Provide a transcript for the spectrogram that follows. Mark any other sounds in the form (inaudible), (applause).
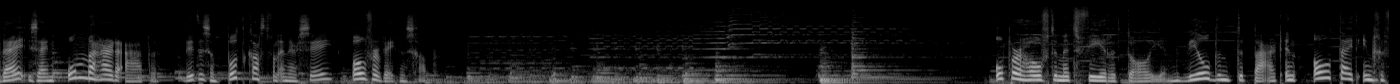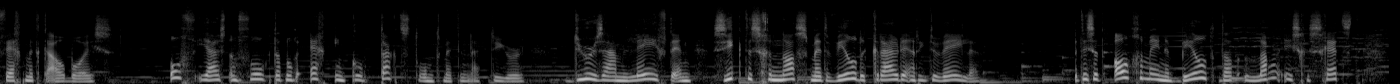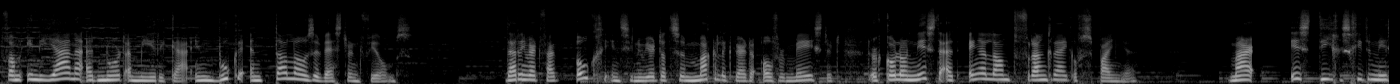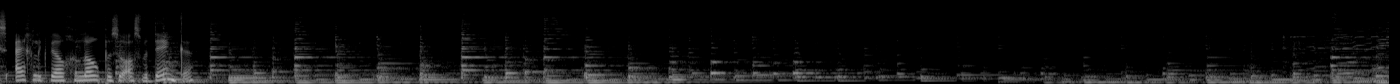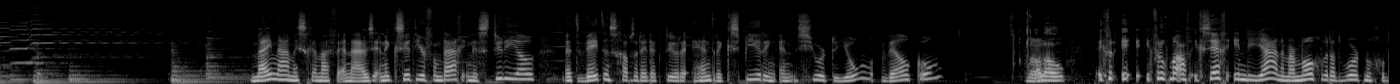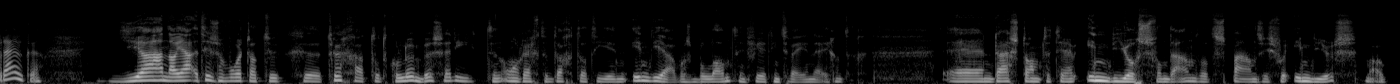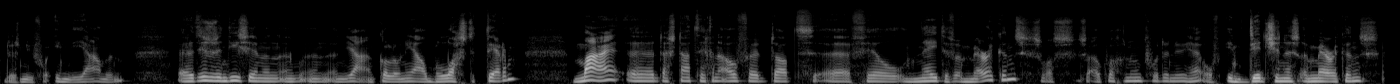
Wij zijn Onbehaarde Apen. Dit is een podcast van NRC over wetenschap. Opperhoofden met verentooien, wilden te paard en altijd in gevecht met cowboys. Of juist een volk dat nog echt in contact stond met de natuur, duurzaam leefde en ziektes genas met wilde kruiden en rituelen. Het is het algemene beeld dat lang is geschetst van Indianen uit Noord-Amerika in boeken en talloze westernfilms. Daarin werd vaak ook geïnsinueerd dat ze makkelijk werden overmeesterd door kolonisten uit Engeland, Frankrijk of Spanje. Maar is die geschiedenis eigenlijk wel gelopen zoals we denken? Mijn naam is Gemma Venhuizen en ik zit hier vandaag in de studio met wetenschapsredacteuren Hendrik Spiering en Sjoerd de Jong. Welkom. Hallo. Ik, ik vroeg me af, ik zeg Indianen, maar mogen we dat woord nog gebruiken? Ja, nou ja, het is een woord dat natuurlijk eh, teruggaat tot Columbus, hè, die ten onrechte dacht dat hij in India was beland in 1492. En daar stamt de term Indios vandaan, wat Spaans is voor Indiërs, maar ook dus nu voor Indianen. En het is dus in die zin een, een, een, ja, een koloniaal belaste term. Maar eh, daar staat tegenover dat eh, veel Native Americans, zoals ze ook wel genoemd worden nu, hè, of Indigenous Americans,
